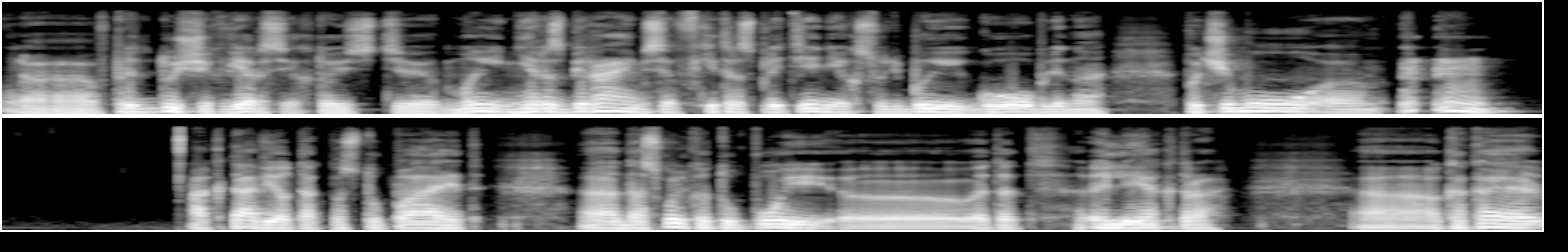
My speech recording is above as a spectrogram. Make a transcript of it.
Э, в предыдущих версиях. То есть э, мы не разбираемся в хитросплетениях судьбы Гоблина. Почему э, Октавио так поступает, э, насколько тупой э, этот Электро, э, какая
